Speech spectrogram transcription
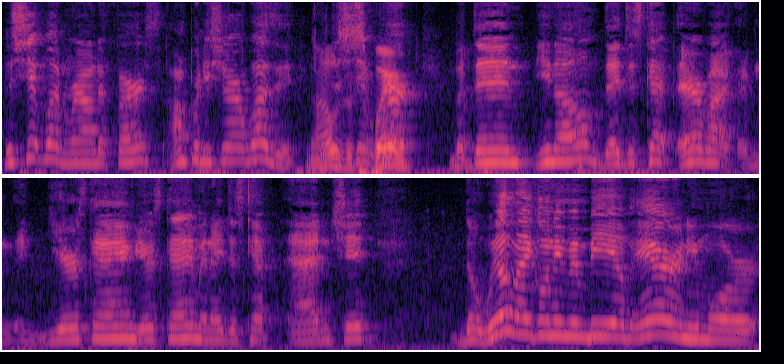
This shit wasn't round at first. I'm pretty sure it wasn't. No, But it was a square. worked. But then, you know, they just kept everybody. Years came, years came, and they just kept adding shit. The wheel ain't gonna even be of air anymore,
